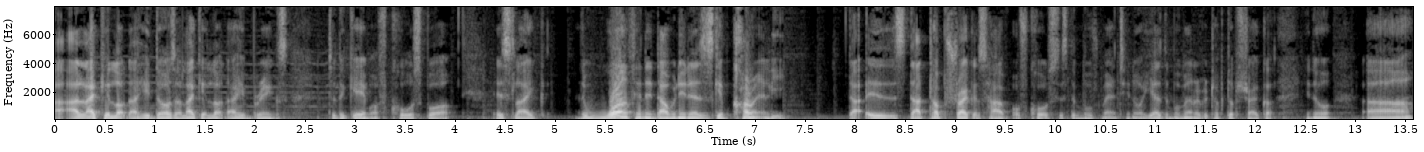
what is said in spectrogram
I, I like a lot that he does. I like a lot that he brings to the game, of course. But it's like the one thing in Darwin Nunez's game currently that is that top strikers have, of course, is the movement. You know, he has the movement of a top top striker. You know, uh,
